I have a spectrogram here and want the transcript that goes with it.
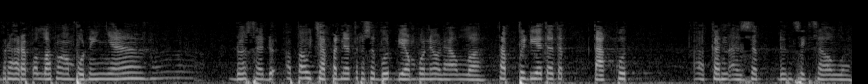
berharap Allah mengampuninya, dosa do, apa ucapannya tersebut diampuni oleh Allah, tapi dia tetap takut akan azab dan siksa Allah.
